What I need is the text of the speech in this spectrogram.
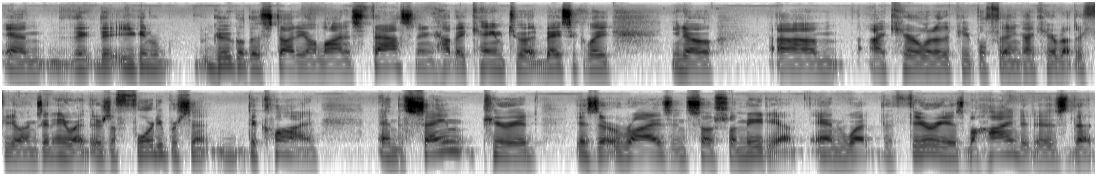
And the, the, you can Google this study online. It's fascinating how they came to it. Basically, you know, um, I care what other people think. I care about their feelings. And anyway, there's a 40% decline. And the same period is a rise in social media. And what the theory is behind it is that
